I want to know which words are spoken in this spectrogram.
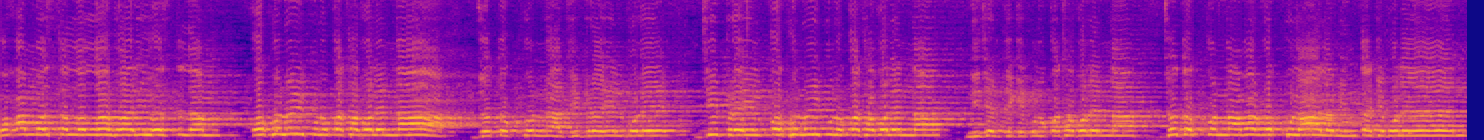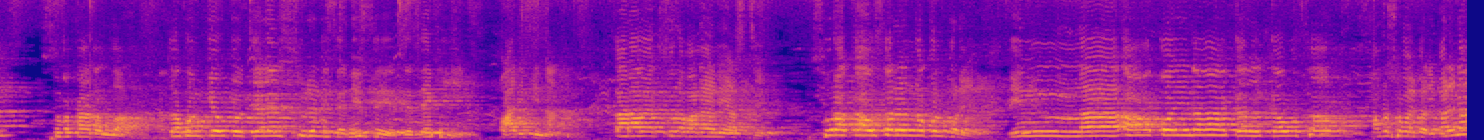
মোহাম্মদ সাল্লাল্লাহু আলাইহি ওয়াসাল্লাম কখনোই কোনো কথা বলেন না, যতক্ষণ না জিব্রাইল বলে। জিব্রাইল কখনোই কোনো কথা বলেন না, নিজের থেকে কোনো কথা বলেন না, যতক্ষণ না আমার রব্বুল আলামিন তাকে বলেন। তখন কেউ কেউ চ্যালেঞ্জ ছুড়ে নিছে নিছে যে দেখি পারি কিনা। তারাও এক সুরা বানায় নিয়ে আসছে। সূরা কাউসারের নকল করে। আমরা সবাই পারি পারি না?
